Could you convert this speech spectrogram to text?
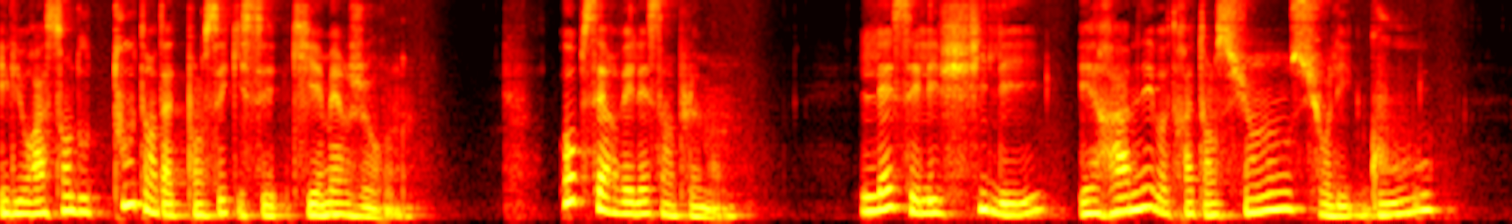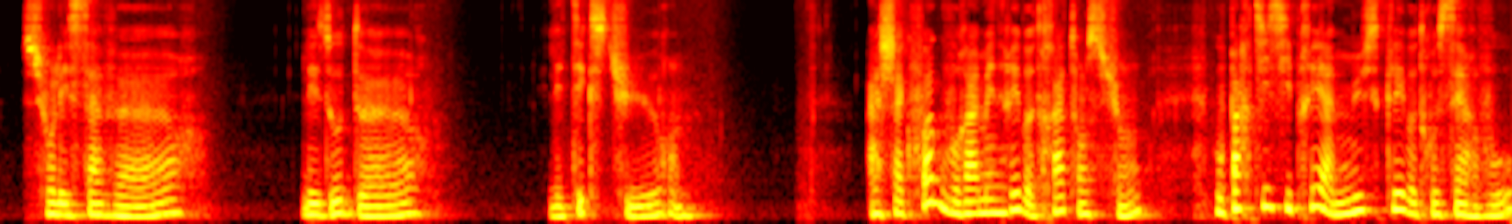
il y aura sans doute tout un tas de pensées qui émergeront. Observez-les simplement. Laissez-les filer et ramenez votre attention sur les goûts, sur les saveurs, les odeurs, les textures. À chaque fois que vous ramènerez votre attention, vous participerez à muscler votre cerveau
